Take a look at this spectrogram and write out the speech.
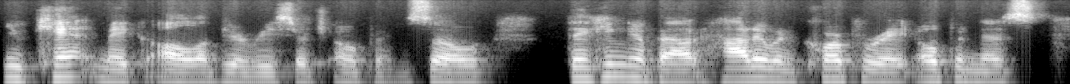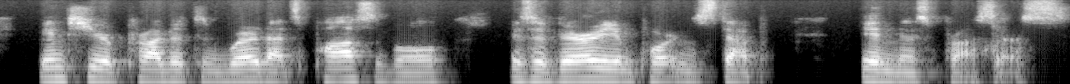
you can't make all of your research open. So thinking about how to incorporate openness into your project and where that's possible is a very important step in this process.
